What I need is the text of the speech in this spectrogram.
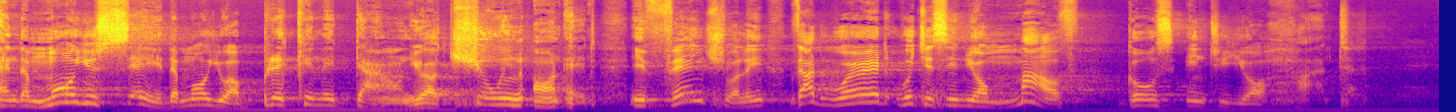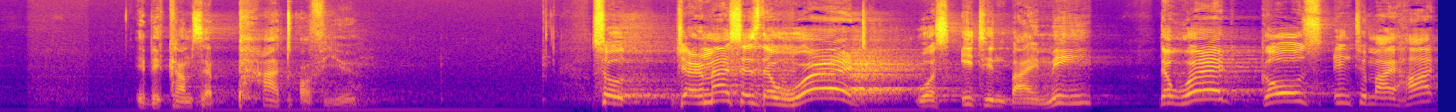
And the more you say, the more you are breaking it down, you are chewing on it. Eventually, that word which is in your mouth goes into your heart. It becomes a part of you. So Jeremiah says, The word was eaten by me. The word goes into my heart.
